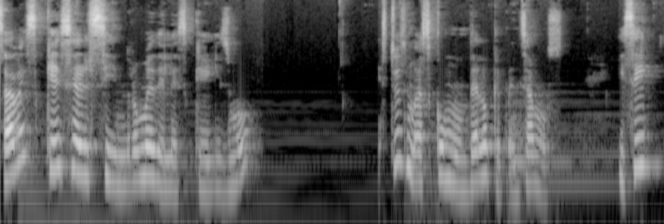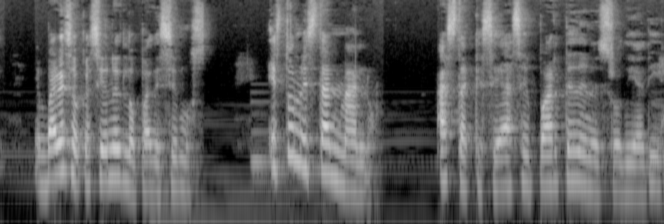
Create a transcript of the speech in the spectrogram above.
¿Sabes qué es el síndrome del esqueísmo? Esto es más común de lo que pensamos. Y sí, en varias ocasiones lo padecemos. Esto no es tan malo hasta que se hace parte de nuestro día a día.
